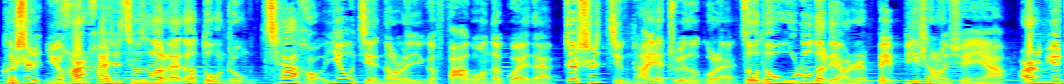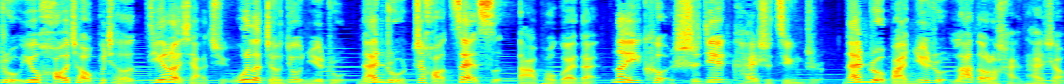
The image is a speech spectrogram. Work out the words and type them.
可是女孩还是悄悄的来到洞中，恰好又捡到了一个发光的怪蛋。这时警察也追了过来，走投无路的两人被逼上了悬崖，而女主又好巧。巧不巧的跌了下去。为了拯救女主，男主只好再次打破怪蛋。那一刻，时间开始静止。男主把女主拉到了海滩上，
